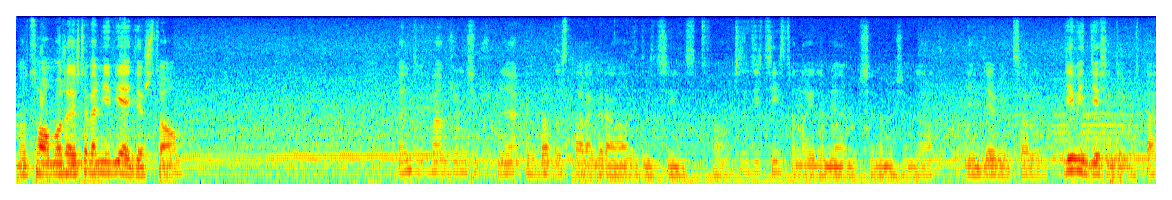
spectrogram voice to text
No co, może jeszcze we mnie wiedziesz, co? Powiem wam, że mi się przypomniała jakaś bardzo stara gra z dzieciństwa. Czy z dzieciństwa, no ile miałem? 7-8 lat? Nie, 9, sorry. 9-10 jakoś, tak?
